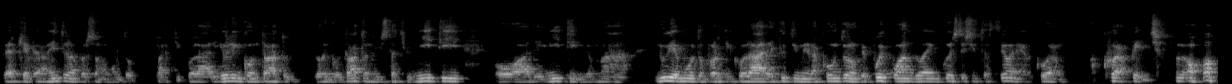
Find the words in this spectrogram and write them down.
perché è veramente una persona molto particolare. Io l'ho incontrato, l'ho incontrato negli Stati Uniti o a dei meeting, ma lui è molto particolare, tutti mi raccontano che poi quando è in queste situazioni è ancora ancora peggio, no?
